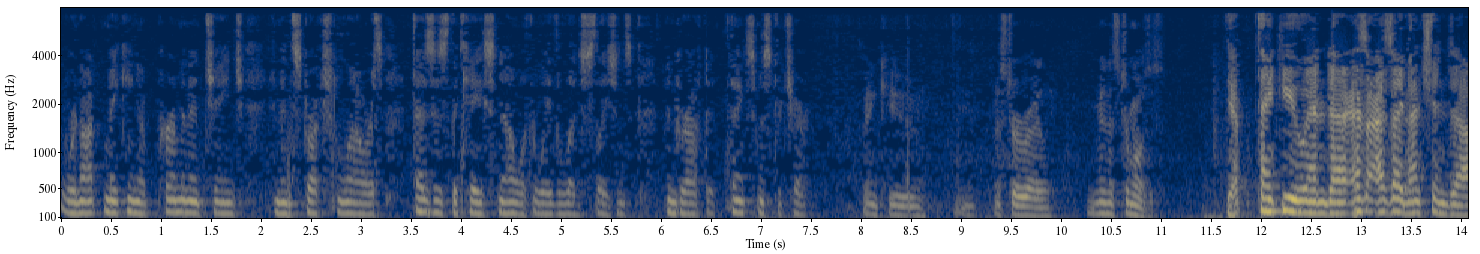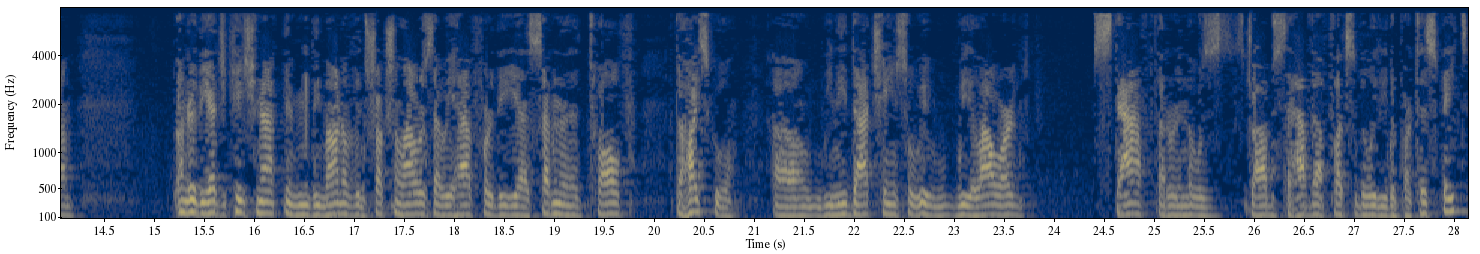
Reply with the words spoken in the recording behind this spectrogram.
we're not making a permanent change in instructional hours, as is the case now with the way the legislation's been drafted? Thanks, Mr. Chair. Thank you, Mr. O'Reilly. Minister Moses. Yep, thank you. And uh, as, as I mentioned, um, under the Education Act and the amount of instructional hours that we have for the uh, 7 to 12, at the high school, uh, we need that change so we, we allow our staff that are in those jobs to have that flexibility to participate.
